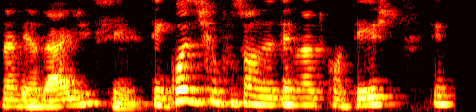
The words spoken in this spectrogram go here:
Na verdade, Sim. tem coisas que funcionam em determinados contextos, tem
